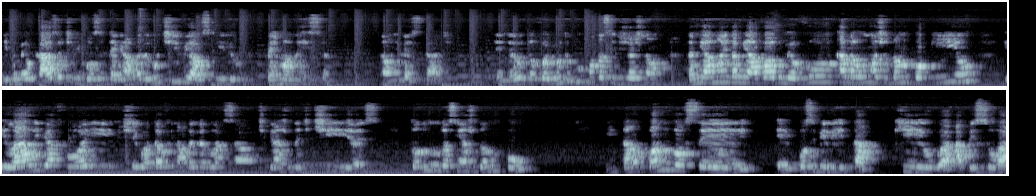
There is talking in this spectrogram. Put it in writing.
E no meu caso, eu tive bolsa integral, mas eu não tive auxílio permanência na universidade. Entendeu? Então foi muito por conta assim, de gestão da minha mãe, da minha avó, do meu avô, cada um ajudando um pouquinho. E lá a Lívia foi e chegou até o final da graduação. Tive a ajuda de tias, todo mundo assim ajudando um pouco. Então, quando você é, possibilita que a pessoa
